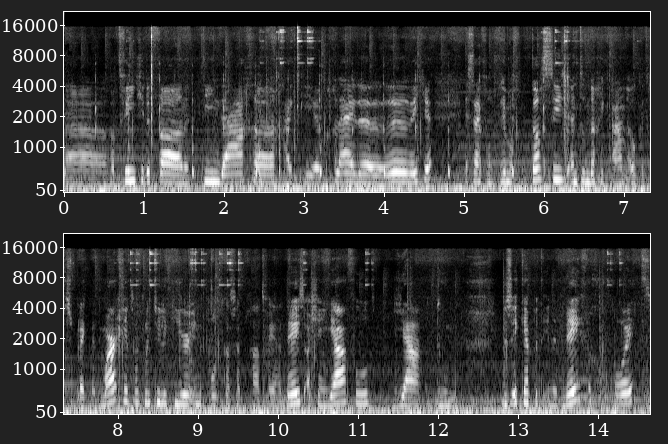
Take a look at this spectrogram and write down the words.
Uh, wat vind je ervan? Tien dagen ga ik je begeleiden, uh, weet je. En zij vond het helemaal fantastisch. En toen dacht ik aan ook het gesprek met Margit, wat ik natuurlijk hier in de podcast heb gehad. Van ja, deze, als je een ja voelt, ja doen. Dus ik heb het in het leven gegooid.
